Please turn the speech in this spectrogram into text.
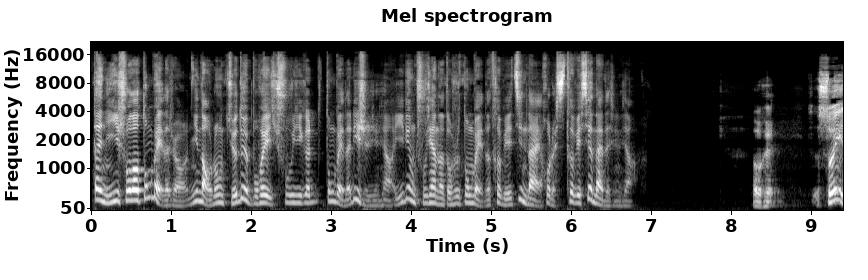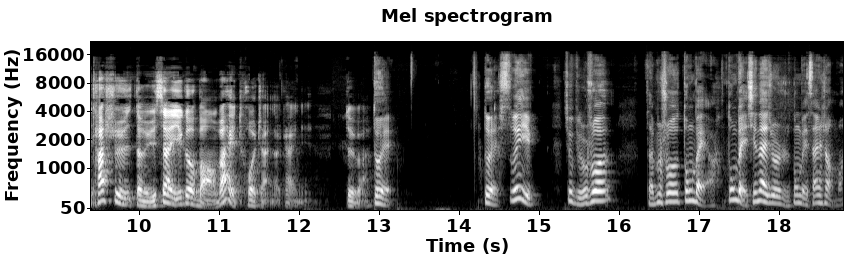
但你一说到东北的时候，你脑中绝对不会出一个东北的历史形象，一定出现的都是东北的特别近代或者特别现代的形象。OK，所以它是等于在一个往外拓展的概念，对吧？对，对，所以就比如说。咱们说东北啊，东北现在就是指东北三省嘛，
